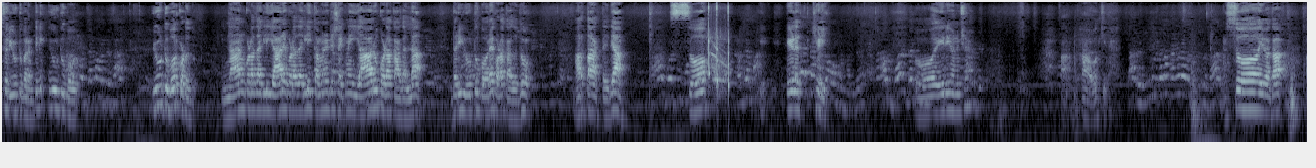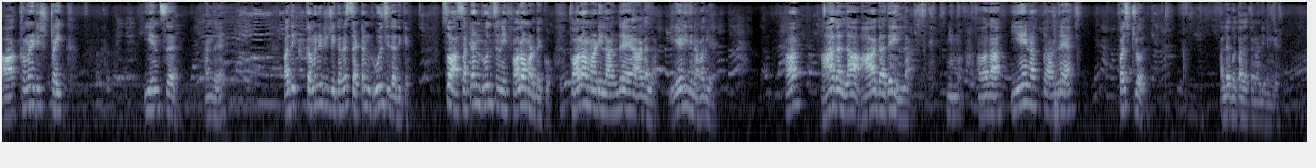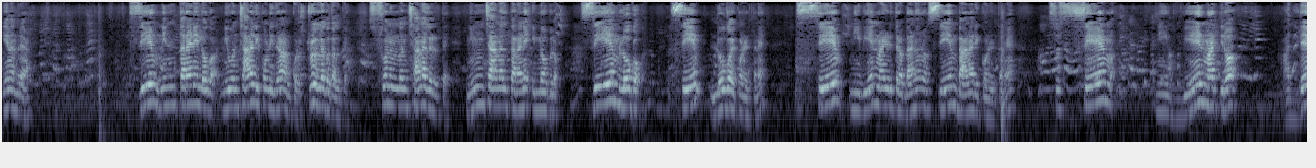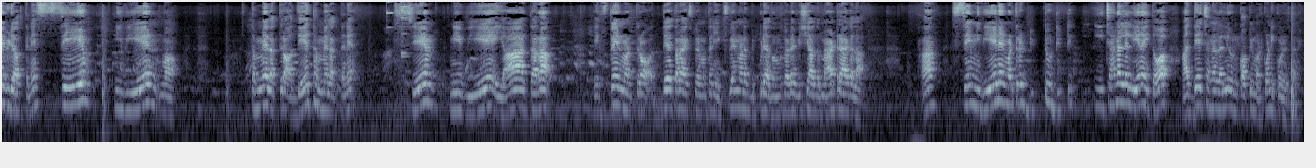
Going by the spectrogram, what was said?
ಸರ್, ಯೂಟ್ಯೂಬರ್ ಅಂತೀನಿ. ಯೂಟ್ಯೂಬ್ ಅವರು. ಯೂಟ್ಯೂಬ್ ಅವ್ರು ಕೊಡೋದು. ನಾನ್ ಕೊಡೋದಾಗ್ಲಿ, ಯಾರೇ ಕೊಡೋದಾಗ್ಲಿ ಕಮ್ಯುನಿಟಿ ಸ್ಟ್ರೈಕ್ನ ಯಾರು ಕೊಡಕ್ ಆಗಲ್ಲ ಬರೀ ಯೂಟ್ಯೂಬ್ ಅವರೇ ಕೊಡಕ್ ಆಗೋದು ಅರ್ಥ ಆಗ್ತಾ ಇದೆಯಾ? ಸೊ ಹೇಳ ಕೇಳಿ. ಇರಿ ಒಂದು ನಿಮಿಷ. ಹಾ ಓಕೆ ಸೊ ಇವಾಗ ಕಮ್ಯುನಿಟಿ ಸ್ಟ್ರೈಕ್ ಏನ್ ಸರ್ ಅಂದ್ರೆ, ಅದಕ್ಕೆ ಕಮ್ಯುನಿಟಿ ಸ್ಟ್ರೈಕ್ ಅಂದ್ರೆ ಸಟನ್ ರೂಲ್ಸ್ ಇದೆ ಅದಕ್ಕೆ. ಸೊ ಆ ಸಟನ್ ರೂಲ್ಸ್ ನೀವು ಫಾಲೋ ಮಾಡ್ಬೇಕು. ಫಾಲೋ ಮಾಡಿಲ್ಲ ಅಂದ್ರೆ ಆಗಲ್ಲ. ಹೇಳಿದೀನಿ ಅವಾಗ್ಲೇ. ಹಾ, ಆಗಲ್ಲ, ಆಗದೇ ಇಲ್ಲ. ನಿಮ್ಮ, ಅವಾಗ ಏನಾಗ್ತ ಅಂದ್ರೆ ಫಸ್ಟ್ ರೋಲ್ ಅಲ್ಲೇ ಗೊತ್ತಾಗತ್ತೆ ನೋಡಿ ನಿಮ್ಗೆ. ಏನಂದ್ರೆ ಸೇಮ್ ನಿನ್ ತರನೇ ಲೋಗೋ ನೀವು ಒಂದ್ ಚಾನಲ್ ಇಟ್ಕೊಂಡಿದ್ದೀರಾ ಅನ್ಕೊಳ್ಳಿ. ಅಲ್ಲೇ ಗೊತ್ತಾಗುತ್ತೆ. ಸೊ ನಿಮ್ದೊಂದ್ ಚಾನಲ್ ಇರುತ್ತೆ. ನಿಮ್ ಚಾನಲ್ ತರನೇ ಇನ್ನೊಬ್ನು. ಸೇಮ್ ಲೋಗೋ ಸೇಮ್ ಲೋಗೋ ಇಟ್ಕೊಂಡಿರ್ತಾನೆ. ಸೇಮ್ ನೀವೇನ್ ಮಾಡಿರ್ತೀರ ಬ್ಯಾನರ್ ಸೇಮ್ ಬ್ಯಾನರ್ ಇಟ್ಕೊಂಡಿರ್ತಾನೆ. ಸೊ ಸೇಮ್ ನೀವೇನ್ ಮಾಡ್ತಿರೋ ಅದೇ ವಿಡಿಯೋ ಹಾಕ್ತೇನೆ. ಸೇಮ್ ನೀವ್ ಏನ್ ತಮ್ಮೇಲ್ ಹಾಕ್ತಿರೋ ಅದೇ ತಮ್ಮೇಲ್ ಹಾಕ್ತೇನೆ. ಸೇಮ್ ನೀವು ಏ ಯಾವ ತರ ಎಕ್ಸ್ಪ್ಲೈನ್ ಮಾಡ್ತಿರೋ ಅದೇ ತರ ಎಕ್ಸ್ಪ್ಲೈನ್ ಮಾಡ್ತಾನೆ. ಎಕ್ಸ್ಪ್ಲೈನ್ ಮಾಡೋದು ಬಿಟ್ಬಿಡಿ, ಅದೊಂದು ಕಡೆ ವಿಷಯ, ಅದು ಮ್ಯಾಟ್ರ್ ಆಗಲ್ಲ. ಆ? ಸೇಮ್ ನೀವು ಏನೇನ್ ಮಾಡ್ತಿರೋ ಡಿಟ್ಟು ಡಿಟ್ಟು ಈ ಚಾನಲ್ ಅಲ್ಲಿ ಏನಾಯ್ತೋ ಅದೇ ಚಾನಲ್ ಅಲ್ಲಿ ಒಂದು ಕಾಪಿ ಮಾಡ್ಕೊಂಡು ಇಟ್ಕೊಂಡಿರ್ತಾನೆ.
